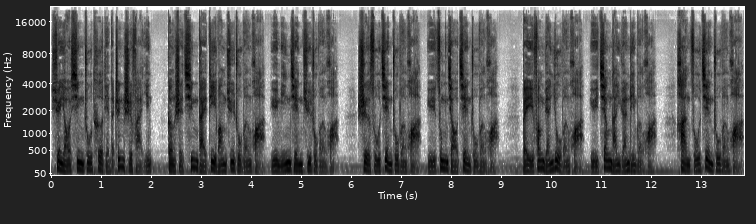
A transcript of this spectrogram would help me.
炫耀性诸特点的真实反映，更是清代帝王居住文化与民间居住文化、世俗建筑文化与宗教建筑文化、北方园囿文化与江南园林文化、汉族建筑文化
